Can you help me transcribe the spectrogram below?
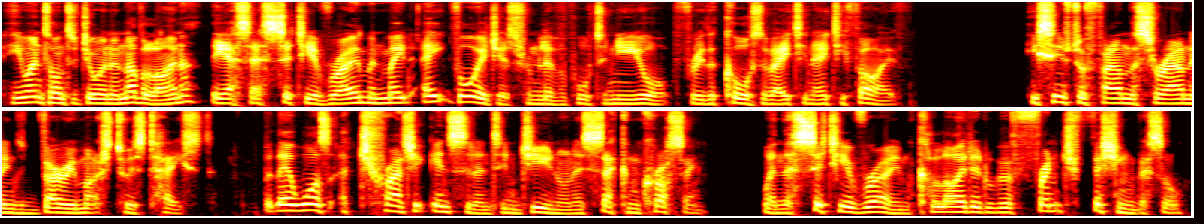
He went on to join another liner, the SS City of Rome, and made eight voyages from Liverpool to New York through the course of 1885. He seems to have found the surroundings very much to his taste, but there was a tragic incident in June on his second crossing when the city of Rome collided with a French fishing vessel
